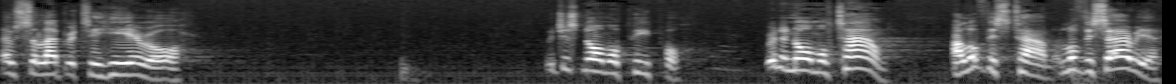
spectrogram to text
no celebrity here or we're just normal people. We're in a normal town. I love this town. I love this area.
